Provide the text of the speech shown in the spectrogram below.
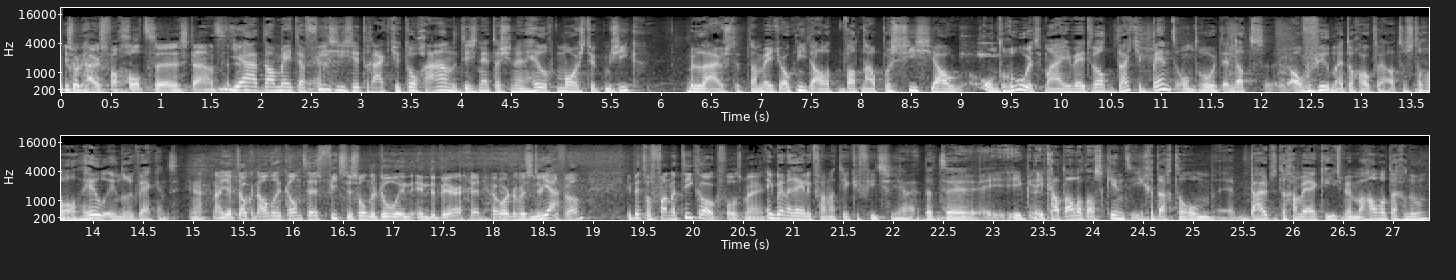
in zo'n huis van God uh, staat? Ja, nou metafysisch, het raakt je toch aan. Het is net als je een heel mooi stuk muziek beluistert, dan weet je ook niet al wat nou precies jou ontroert. Maar je weet wel dat je bent ontroerd. En dat overviel mij toch ook wel. Het was toch wel heel indrukwekkend. Ja. Nou, je hebt ook een andere kant, hè? fietsen zonder doel in, in de bergen. Daar hoorden we een stukje ja. van. Je bent wel fanatiek ook, volgens mij. Ik ben een redelijk fanatieke fietser, ja. Dat, uh, ik, ik had altijd als kind in gedachten om uh, buiten te gaan werken... iets met mijn handen te gaan doen.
